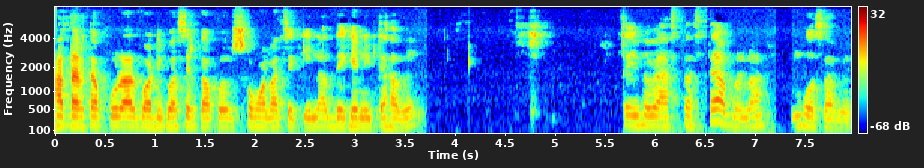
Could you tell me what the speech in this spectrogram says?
হাতার কাপড় আর বডি পাশের কাপড় সমান আছে কি না দেখে নিতে হবে। তো এইভাবে আস্তে আস্তে আপনারা বসাবেন।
